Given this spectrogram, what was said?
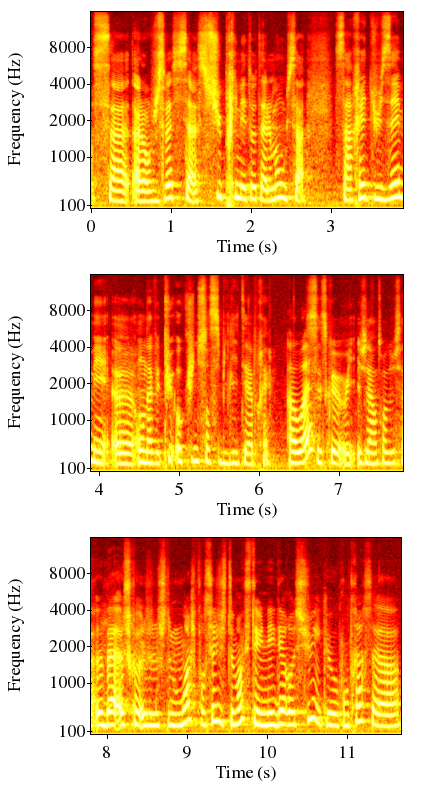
ça. Alors, je sais pas si ça a supprimé totalement ou ça, ça réduisait, mais euh, on n'avait plus aucune sensibilité après. Ah ouais? C'est ce que, oui, j'ai entendu ça. Euh, bah, je- je- moi, je pensais justement que c'était une idée reçue et qu'au contraire, ça,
